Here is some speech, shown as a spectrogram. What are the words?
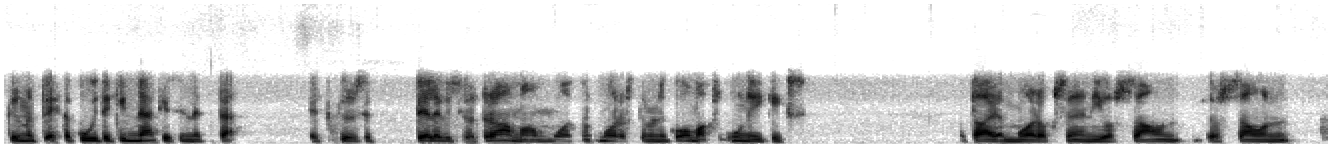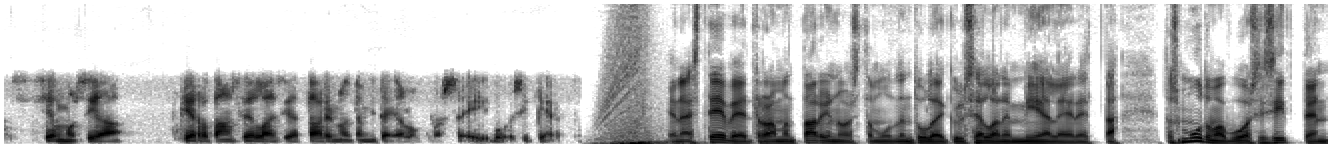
kyllä mä nyt ehkä kuitenkin näkisin, että, että kyllä se televisiodraama on muodostunut niin omaksi uniikiksi taidemuodokseen, jossa on, jossa on semmoisia, kerrotaan sellaisia tarinoita, mitä elokuvassa ei voisi kertoa. Ja näistä TV-draaman tarinoista muuten tulee kyllä sellainen mieleen, että tuossa muutama vuosi sitten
